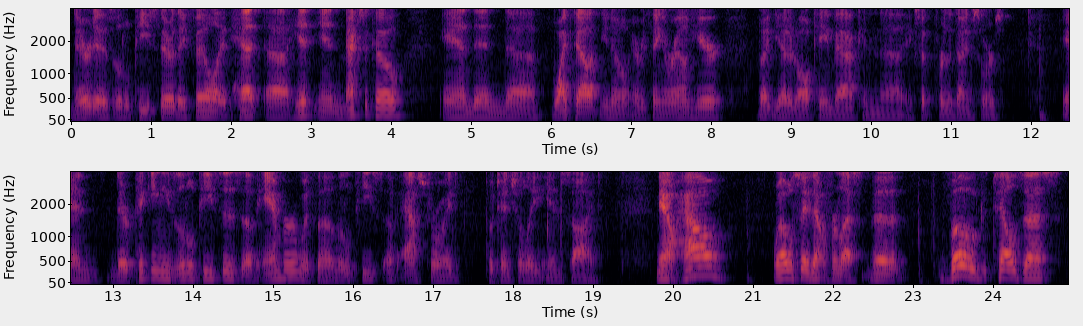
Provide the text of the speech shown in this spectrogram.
there it is, a little piece there. They feel it hit uh, hit in Mexico, and then wiped out, you know, everything around here. But yet it all came back, and uh, except for the dinosaurs. And they're picking these little pieces of amber with a little piece of asteroid potentially inside. Now, how well, we'll save that one for less. The Vogue tells us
